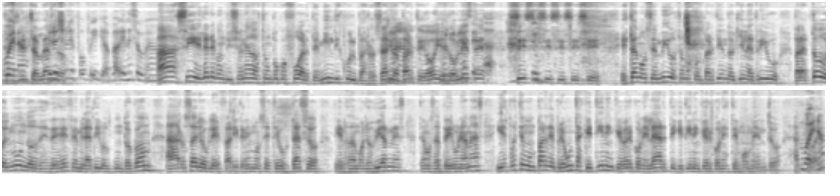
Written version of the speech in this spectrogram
Bueno, Pero yo les puedo pedir que apaguen eso. Ah, sí, el aire acondicionado está un poco fuerte. Mil disculpas, Rosario. Ah, Aparte, hoy es doblete. Sí, sí, sí, sí, sí, sí. Estamos en vivo, estamos compartiendo aquí en la tribu para todo el mundo desde fmlatribu.com a Rosario Blefar. Y tenemos este gustazo que nos damos los viernes. Te vamos a pedir una más. Y después tengo un par de preguntas que tienen que ver con el arte y que tienen que ver con este momento actual. Bueno.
